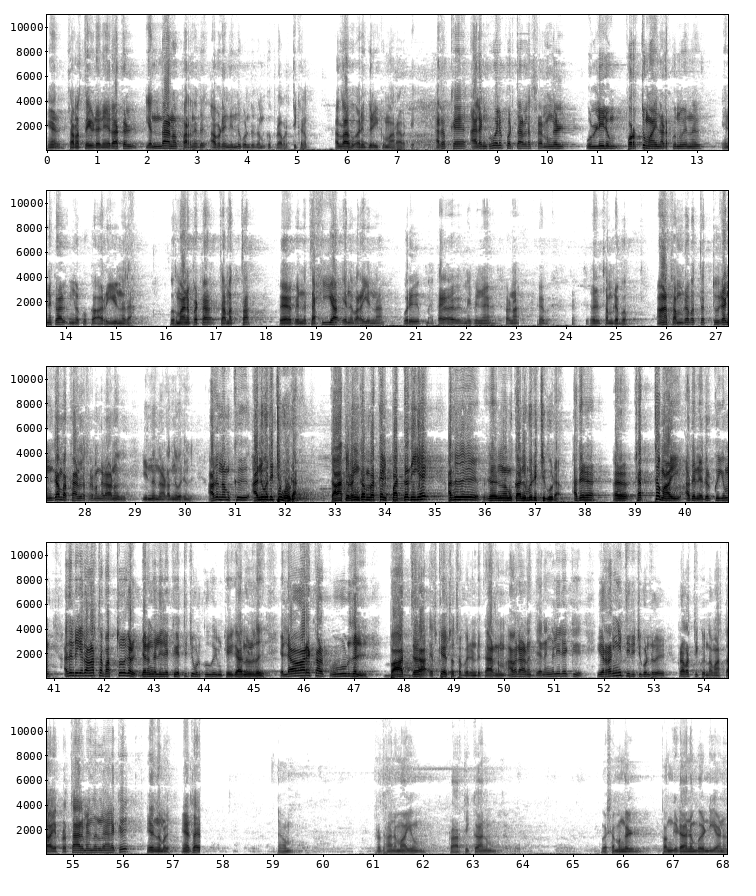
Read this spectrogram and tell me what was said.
ഞാൻ സമസ്തയുടെ നേതാക്കൾ എന്താണോ പറഞ്ഞത് അവിടെ നിന്നുകൊണ്ട് നമുക്ക് പ്രവർത്തിക്കണം. അള്ളാഹു അനുഗ്രഹിക്കുമാറാവട്ടെ. അതൊക്കെ അലങ്കോലപ്പെടുത്താനുള്ള ശ്രമങ്ങൾ ഉള്ളിലും പുറത്തുമായി നടക്കുന്നു എന്ന് എന്നെക്കാൾ നിങ്ങൾക്കൊക്കെ അറിയുന്നതാണ് ബഹുമാനപ്പെട്ട സമസ്ത പിന്നെ തഹിയ എന്ന് പറയുന്ന ഒരു പിന്നെ പണ സംരംഭം. ആ സംരംഭത്തെ തുരങ്കം വെക്കാനുള്ള ശ്രമങ്ങളാണ് ഇന്ന് നടന്നു വരുന്നത്. അത് നമുക്ക് അനുവദിച്ചുകൂടാ. ആ തുരങ്കം വെക്കൽ പദ്ധതിയെ അത് നമുക്ക് അനുവദിച്ചുകൂടാ. അത് ശക്തമായി അതിനെതിർക്കുകയും അതിന്റെ യഥാർത്ഥ വസ്തുതകൾ ജനങ്ങളിലേക്ക് എത്തിച്ചു കൊടുക്കുകയും ചെയ്യുക എന്നുള്ളത് എല്ലാവരെക്കാൾ കൂടുതൽ ബാധ്യത എസ് കെ എസ് എസ് എഫിനുണ്ട്. കാരണം അവരാണ് ജനങ്ങളിലേക്ക് ഇറങ്ങി തിരിച്ചുകൊണ്ട് പ്രവർത്തിക്കുന്ന മഹത്തായ പ്രസ്ഥാനം എന്നുള്ള നിലയ്ക്ക് നമ്മൾ നേരത്തെ നാം പ്രധാനമായും പ്രാർത്ഥിക്കാനും വിഷമങ്ങൾ പങ്കിടാനും വേണ്ടിയാണ്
